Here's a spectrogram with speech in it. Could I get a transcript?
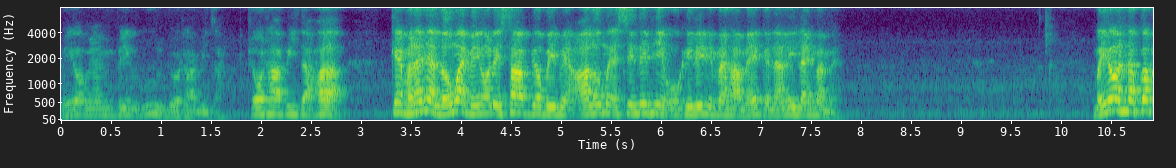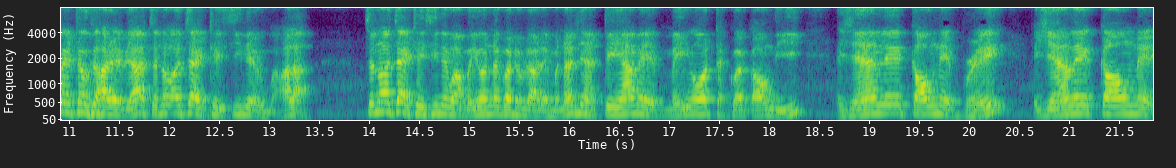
မင်းရောမြန်ပေးဦးပြောထားပြီးသားပြောထားပြီးသားဟုတ်လားကဲမနေ့ကလုံးဝမင်းရောလေးစပြောပေးမယ်အားလုံးပဲအစင်းသင်းဖြင့် okay လေးနေမှတ်ထားမယ်ကဏ္ဍလေးလိုက်မှတ်မယ်မင်းရောနှစ်ကွက်ပဲထုတ်ထားတယ်ဗျာကျွန်တော်အကြိုက်ထိတ်စီးနေဦးမှာဟုတ်လားကျွန်တော်အကြိုက်ထိတ်စီးနေမှာမင်းရောနှစ်ကွက်ထုတ်ထားတယ်မနေ့ပြန်တင်ရမယ်မင်းရောတစ်ကွက်ကောင်းသည်အရန်လဲကောင်းတဲ့ break အရန်လဲကောင်းတဲ့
